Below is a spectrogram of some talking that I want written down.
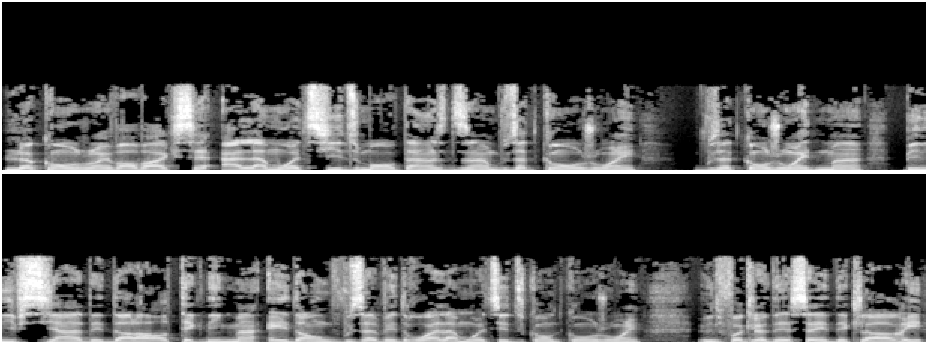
Le conjoint va avoir accès à la moitié du montant en se disant, vous êtes conjoint, vous êtes conjointement bénéficiaire des dollars, techniquement, et donc vous avez droit à la moitié du compte conjoint une fois que le décès est déclaré,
